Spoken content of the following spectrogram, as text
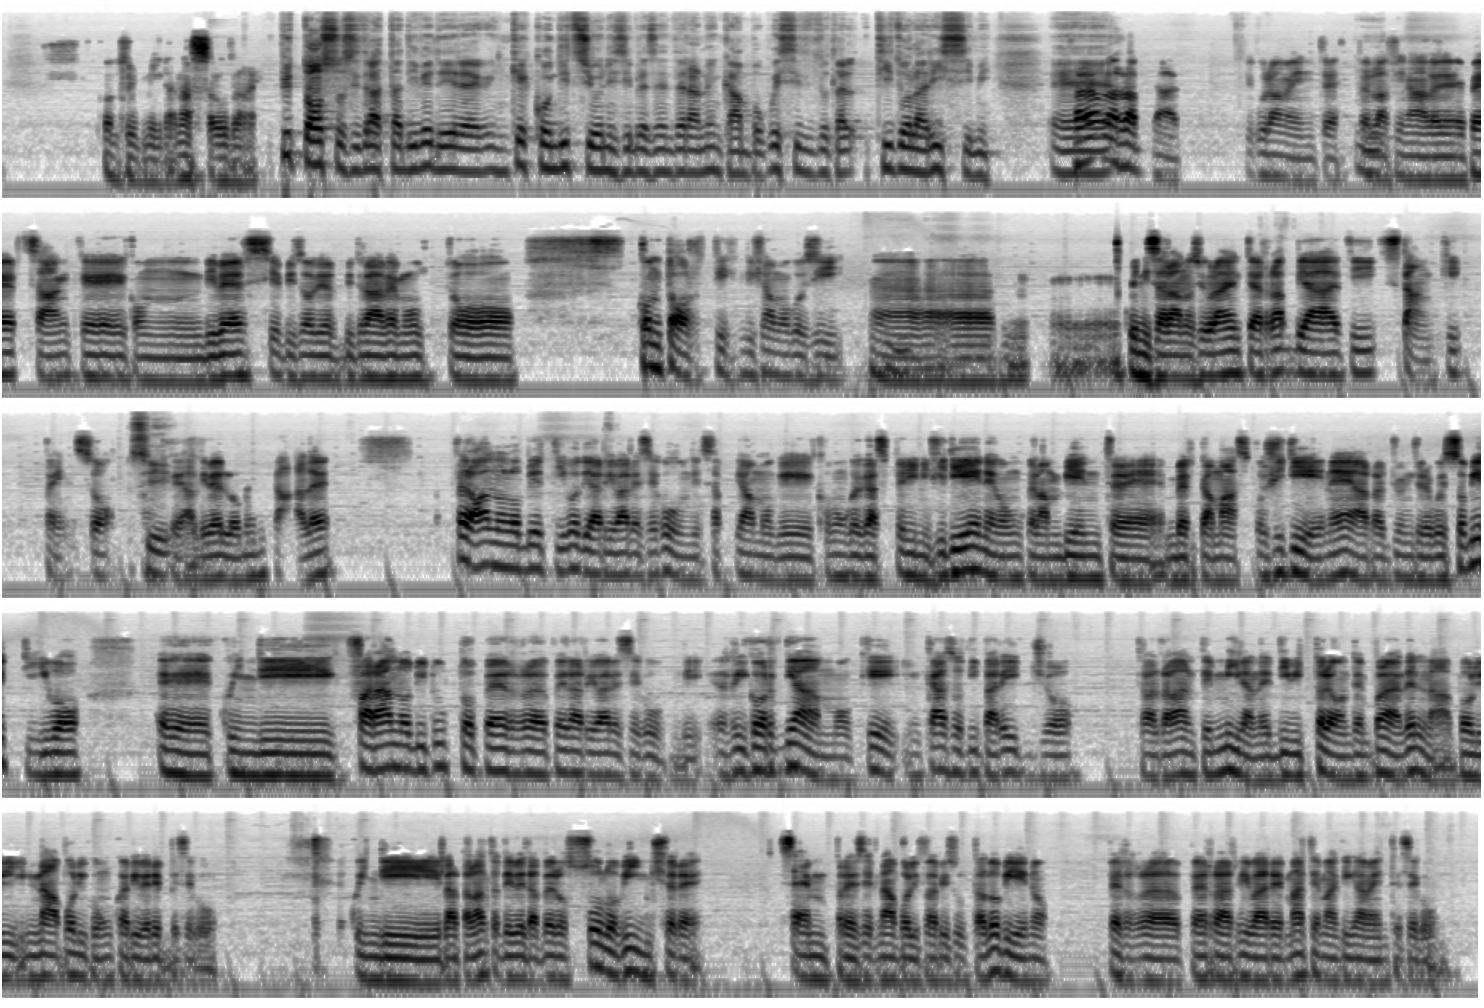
contro il Milan, assolutamente. Piuttosto si tratta di vedere in che condizioni si presenteranno in campo questi titolarissimi. Eh... Saranno arrabbiati sicuramente per mm. la finale persa anche con diversi episodi arbitrari molto contorti, diciamo così. Mm. Eh, quindi saranno sicuramente arrabbiati, stanchi, penso, sì. a livello mentale però hanno l'obiettivo di arrivare secondi. Sappiamo che comunque Gasperini ci tiene, comunque l'ambiente bergamasco ci tiene a raggiungere questo obiettivo. Eh, quindi faranno di tutto per, per, arrivare secondi. Ricordiamo che in caso di pareggio tra Atalanta e Milan e di vittoria contemporanea del Napoli, il Napoli comunque arriverebbe secondo. Quindi l'Atalanta deve davvero solo vincere sempre se il Napoli fa il risultato pieno per, per arrivare matematicamente secondo.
